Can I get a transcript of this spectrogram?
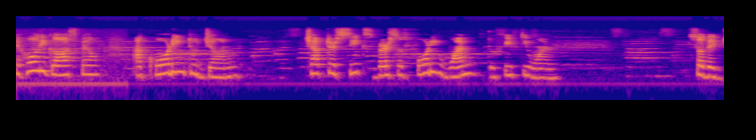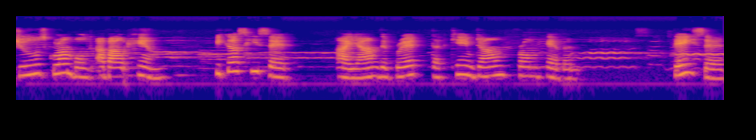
The Holy Gospel according to John chapter 6 verses 41 to 51. So the Jews grumbled about him because he said, I am the bread that came down from heaven. They said,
